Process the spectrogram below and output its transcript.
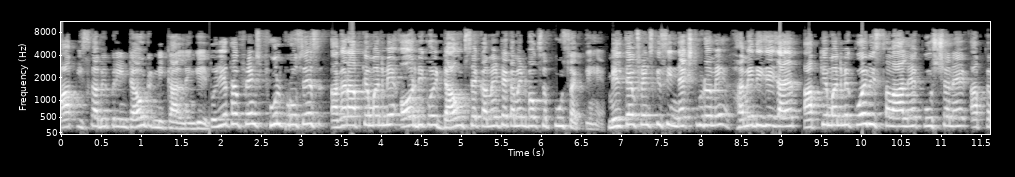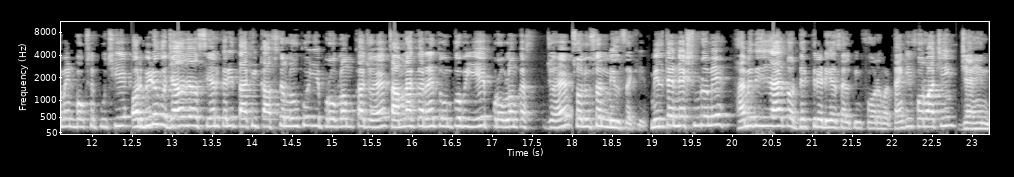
आप इसका भी प्रिंट आउट निकाल लेंगे। तो ये था फ्रेंड्स फुल प्रोसेस अगर आपके मन में और भी कोई डाउट है कमेंट है कमेंट बॉक्स में पूछ सकते हैं। मिलते हैं फ्रेंड्स किसी नेक्स्ट वीडियो में। हमें दीजिए इजाज़त। आपके मन में कोई भी सवाल है क्वेश्चन है, आप कमेंट बॉक्स में पूछिए और वीडियो को ज़्यादा ज़्यादा शेयर करिए ताकि काफ़ी लोगों को ये प्रॉब्लम का जो है सामना कर रहे हैं तो उनको भी ये प्रॉब्लम का जो है सोल्यूशन मिल सके। मिलते हैं नेक्स्ट वीडियो में। हमें दीजिए इजाज़त और देखते रहिए helping for thank you for watching जय हिंद।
